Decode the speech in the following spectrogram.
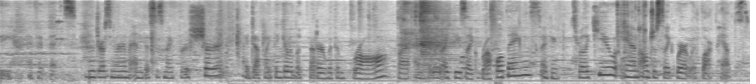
See if it fits. In the dressing room, and this is my first shirt. I definitely think it would look better with a bra, but I really like these like ruffle things. I think it's really cute, and I'll just like wear it with black pants.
